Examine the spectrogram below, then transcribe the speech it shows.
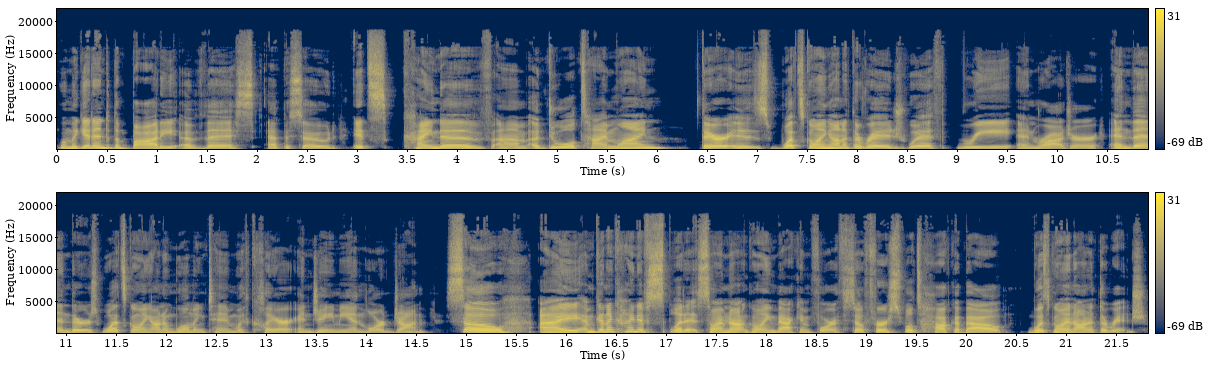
when we get into the body of this episode, it's kind of um, a dual timeline. There is what's going on at the Ridge with Bree and Roger, and then there's what's going on in Wilmington with Claire and Jamie and Lord John. So I am going to kind of split it, so I'm not going back and forth. So, first, we'll talk about what's going on at the Ridge.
